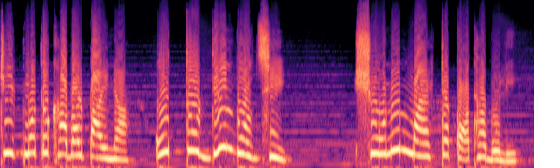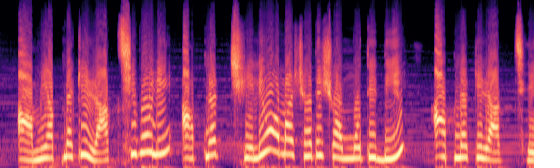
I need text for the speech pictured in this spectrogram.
ঠিক মতো খাবার পাই না? উত্তর দিন বলছি। শুনুন মা, একটা কথা বলি। আমি আপনাকে রাখছি বলে আপনার ছেলেও আমার সাথে সম্মতি দিয়ে আপনাকে রাখছে।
